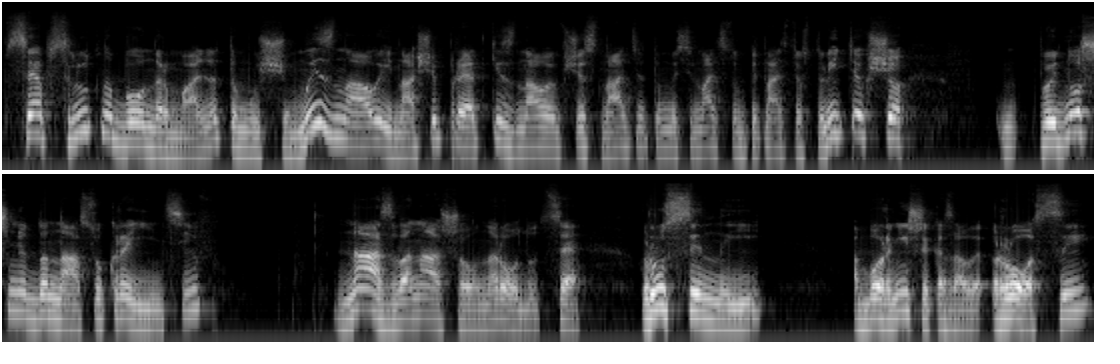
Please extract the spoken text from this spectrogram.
все абсолютно було нормально, тому що ми знали, і наші предки знали в 16, 17, 15 століттях, що по відношенню до нас, українців, назва нашого народу це русини, або раніше казали роси.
